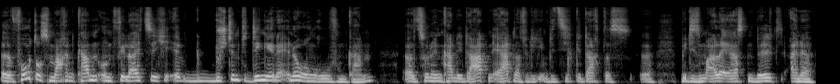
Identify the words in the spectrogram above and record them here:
äh, Fotos machen kann und vielleicht sich äh, bestimmte Dinge in Erinnerung rufen kann äh, zu den Kandidaten. Er hat natürlich implizit gedacht, dass äh, mit diesem allerersten Bild eine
